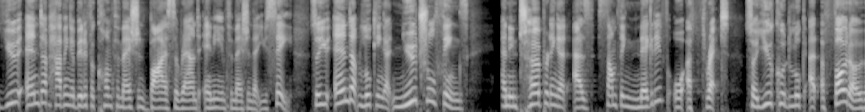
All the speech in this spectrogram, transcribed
you end up having a bit of a confirmation bias around any information that you see. So you end up looking at neutral things and interpreting it as something negative or a threat. So you could look at a photo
